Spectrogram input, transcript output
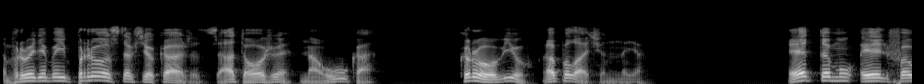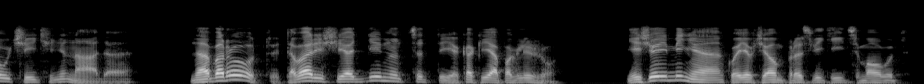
Вроде бы и просто все кажется, а тоже наука. Кровью оплаченная. Этому эльфа учить не надо. Наоборот, товарищи одиннадцатые, как я погляжу, еще и меня кое в чем просветить смогут,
